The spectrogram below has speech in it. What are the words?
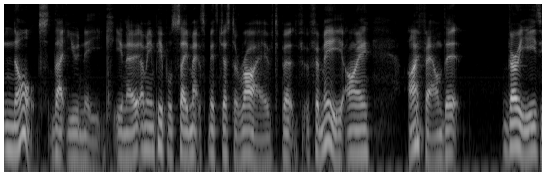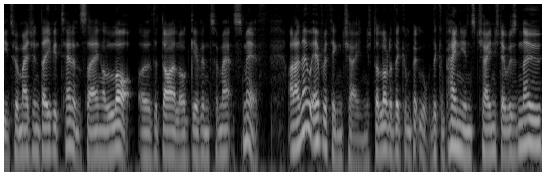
not that unique, you know. I mean, people say Matt Smith just arrived, but f- for me, I I found it very easy to imagine David Tennant saying a lot of the dialogue given to Matt Smith. And I know everything changed. A lot of the comp- the companions changed. There was no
